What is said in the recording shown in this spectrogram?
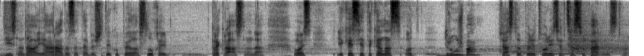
дійсно, да, я рада за тебе, що ти купила. Слухай, прекрасно. Да. Ось якесь є таке у нас от, дружба часто перетворюється в це суперництво.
